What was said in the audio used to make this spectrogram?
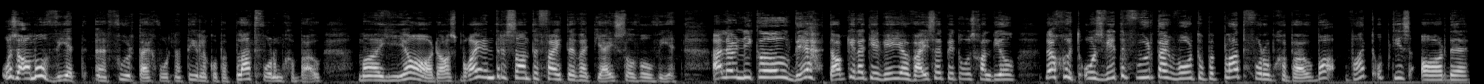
Ons almal weet 'n voertuig word natuurlik op 'n platform gebou, maar ja, daar's baie interessante feite wat jy sal wil weet. Hallo Nicole, nee, dankie dat jy weer jou wysheid met ons gaan deel. Nou goed, ons weet 'n voertuig word op 'n platform gebou, maar wat op dese aarde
